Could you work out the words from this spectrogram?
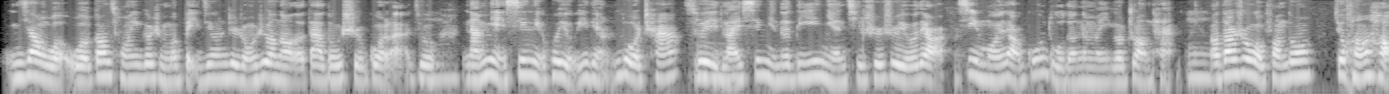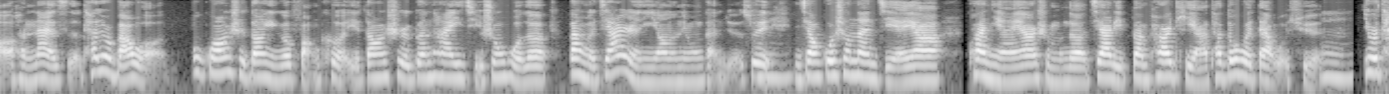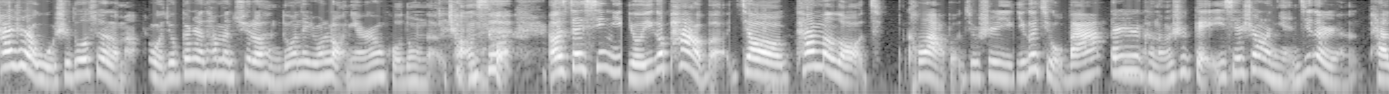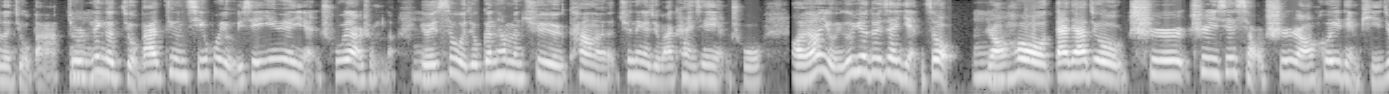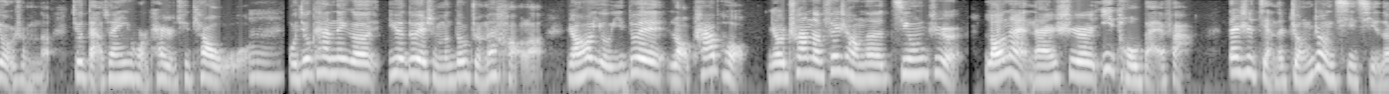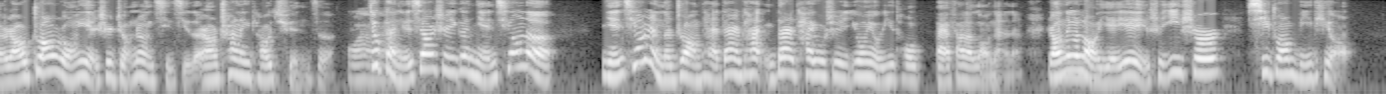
嗯你像我，我刚从一个什么北京这种热闹的大都市过来，就嗯难免心里会有一点落差，所以来悉尼的第一年其实是有点儿寂寞、有点儿孤独的那么一个状态。嗯然后当时我房东就很好，很 nice，他就把我不光是当一个房客，也当是跟他一起生活的半个家人一样的那种感觉。所以嗯你像过圣诞节呀、跨年呀什么的，家里办 party 啊，他都会带我去。嗯就是他是五十多岁了嘛，我就跟着他们去了很多那种老年人活动的场所。然后在悉尼有一个 pub 叫 Camelot Club，就是一个酒吧，但是可能是给一些上了年纪的人拍的酒吧。就是那个酒吧定期会有一些音乐演出呀什么的。有一次我就跟他们去看了，去那个酒吧看一些演出，好像有一个乐队在演奏，然后大家就吃吃一些小吃，然后喝一点啤酒什么的，就打算一会儿开始去跳舞。嗯我就看那个乐队什么都准备好了，然后有一对老 couple，然后穿的非常的精致，老奶奶是一头白发，但是剪得整整齐齐的，然后妆容也是整整齐齐的，然后穿了一条裙子，就感觉像是一个年轻的年轻人的状态，但是她但是她又是拥有一头白发的老奶奶，然后那个老爷爷也是一身西装笔挺，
